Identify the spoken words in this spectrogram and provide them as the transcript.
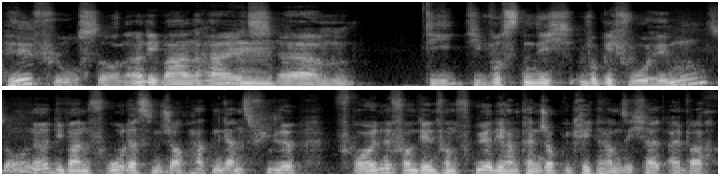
hilflos so, ne? Die waren halt, mhm. ähm, die, die wussten nicht wirklich wohin, so, ne? Die waren froh, dass sie einen Job hatten. Ganz viele Freunde von denen von früher, die haben keinen Job gekriegt und haben sich halt einfach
